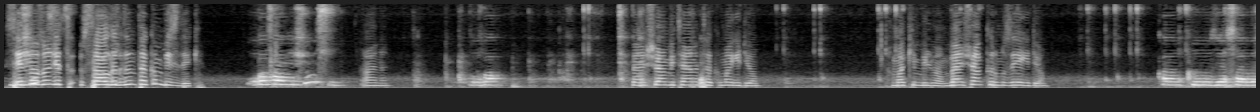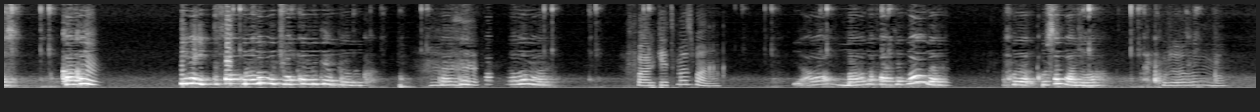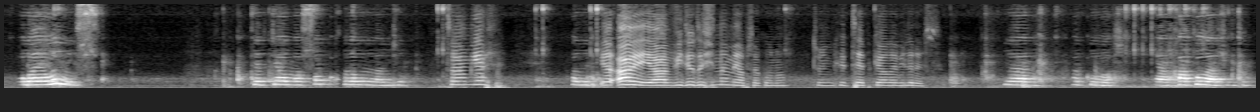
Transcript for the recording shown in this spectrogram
Senin Yeşil az önce saldırdığın takım bizdik. Oha sen yeşil misin? Aynen. Oha. Ben şu an bir tane takıma gidiyorum. Ama kim bilmiyorum. Ben şu an kırmızıya gidiyorum. Kanka kırmızıya serbest. Kanka yine ittifak kuralım mı? Çok komik yapıyorduk. Kanka ittifak kuralım mı? Fark etmez bana. Ya ama bana da fark etmez de. Kur- kursak mı acaba? Kuralım mı? Olay alır mıyız? Tepki almazsak kuralım bence. Tamam gel. Hadi. Ya abi ya video dışında mı yapsak onu? Çünkü tepki alabiliriz. Yani haklı var. Yani haklılar çünkü.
